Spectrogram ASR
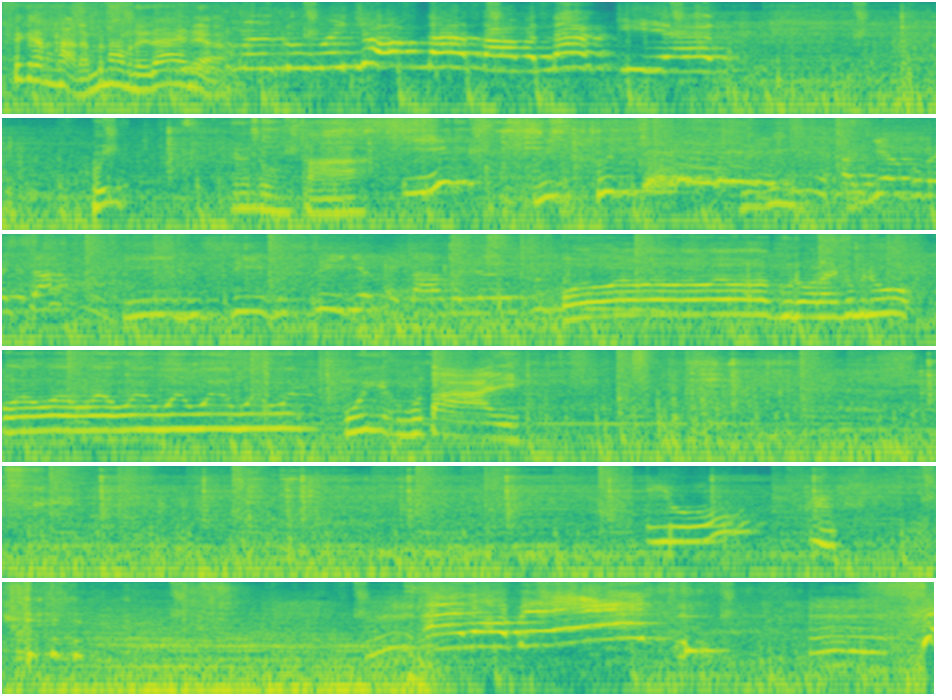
ไอ้การหานั้นมันทำอะไรได้เนี่ยมันกูไม่ชอบหน้าตามันน่าเกลียดหุ้ยแค่ดวงตาอีวิพุซซี่เอาเยี่ยมกูไปซะอีพุซซี่พุซซี่เยี่ยมไอตาไปเลยพุซซี่โอ้ยโอ้ยโอ้ยโอ้ยโอ้ยกูโดนอะไรก็ไม่รู้โอ้ยโอ้ยโอ้ยโอ้ยโอ้ยโอ้ยโอ้ยโอ้ยโอ้ยกูตายอยู่ฮัลโหลเบสใช่ไหมอาจ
